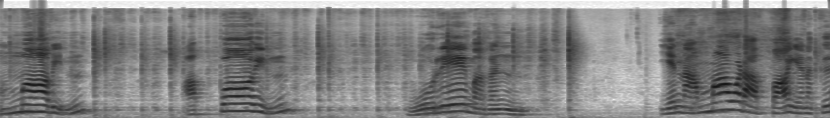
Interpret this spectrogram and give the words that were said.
அம்மாவின் அப்பாவின் ஒரே மகன். என் அம்மாவோட அப்பா எனக்கு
